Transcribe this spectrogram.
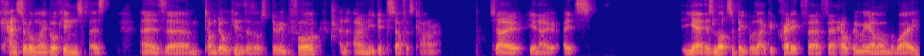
cancelled all my bookings as as um, Tom Dawkins as I was doing before, and only did stuff as Cara. So you know, it's yeah. There's lots of people that I could credit for for helping me along the way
